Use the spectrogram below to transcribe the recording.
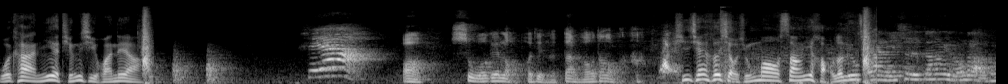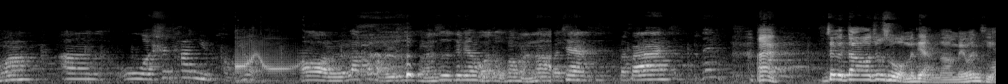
我看你也挺喜欢的呀。谁呀？哦，是我给老婆点的蛋糕到了哈。提前和小熊猫商议好了流程。那您是张玉龙的老婆吗？嗯，我是他女朋友。哦，那不好意思，可能是这边我走错门了，抱歉，拜拜。哎，这个蛋糕就是我们点的，没问题。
